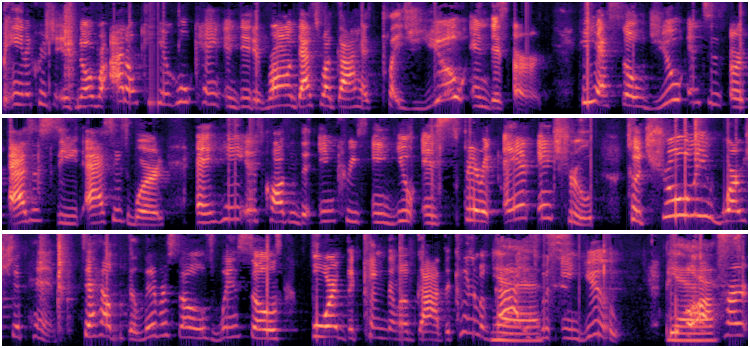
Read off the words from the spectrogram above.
Being a Christian is no wrong. I don't care who came and did it wrong. That's why God has placed you in this earth. He has sowed you into this earth as a seed, as his word, and he is causing the increase in you in spirit and in truth to truly worship him, to help deliver souls, win souls for the kingdom of God. The kingdom of yes. God is within you. People yes. are hurt,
